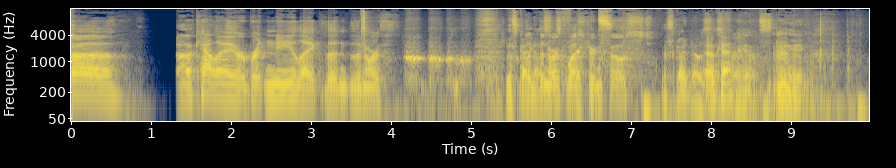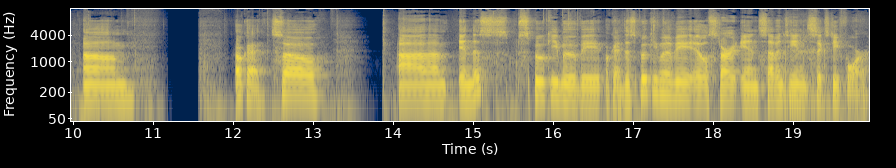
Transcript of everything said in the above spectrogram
uh, uh, Calais or Brittany, like the the north, This guy like knows the northwestern France. coast. This guy knows Okay. his France. Dang. Um. Okay, so um, in this spooky movie, okay, this spooky movie it will start in 1764.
